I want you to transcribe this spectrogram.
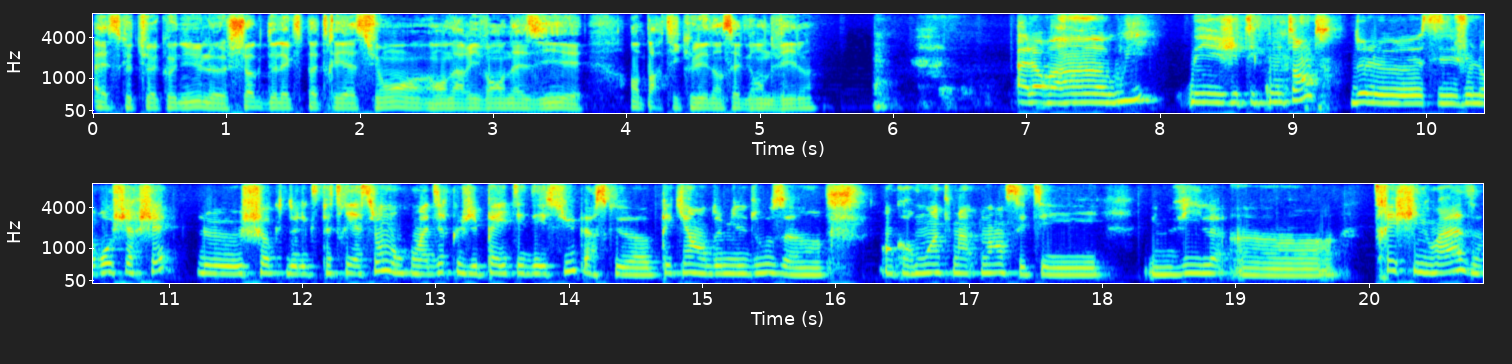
Est-ce que tu as connu le choc de l'expatriation en arrivant en Asie et en particulier dans cette grande ville? Alors euh, oui, mais j'étais contente de le, je le recherchais le choc de l'expatriation, donc on va dire que j'ai pas été déçue parce que euh, Pékin en 2012, euh, encore moins que maintenant, c'était une ville euh, très chinoise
